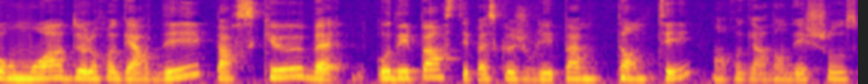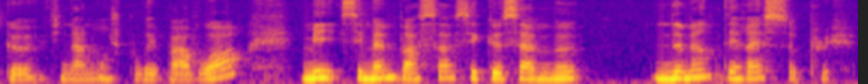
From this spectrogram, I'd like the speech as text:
pour moi de le regarder parce que ben, au départ c'était parce que je voulais pas me tenter en regardant des choses que finalement je pouvais pas avoir mais c'est même pas ça c'est que ça me ne m'intéresse plus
